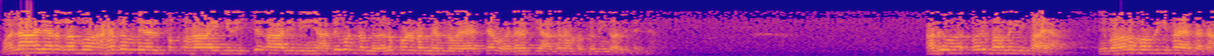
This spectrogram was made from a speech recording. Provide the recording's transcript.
വലായർഹബു അഹദമ്മിനൽ ഫുഖഹായി ബിൽ ഇസ്തിഖാലി ബിഹി എന്ന ഒരൊറ്റ ഒരൊറ്റ ആഗ്രഹം വെക്കുന്നീ കാണില്ല അത് ഒരു പറഞ്ഞ കിഫായ. ഈ വേറെ കേട്ടാ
